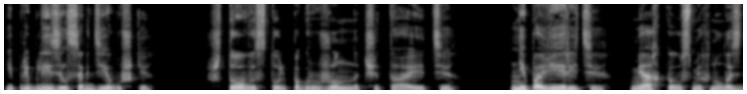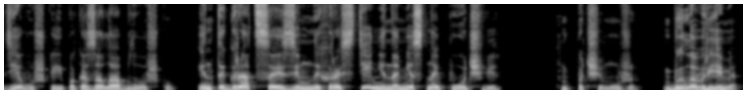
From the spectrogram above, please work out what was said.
и приблизился к девушке. Что вы столь погруженно читаете? Не поверите, мягко усмехнулась девушка и показала обложку. Интеграция земных растений на местной почве. Почему же? Было время,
